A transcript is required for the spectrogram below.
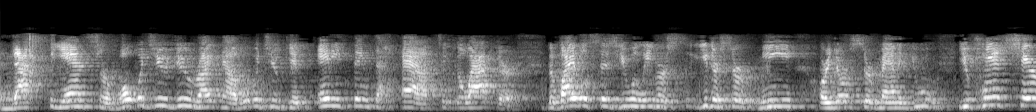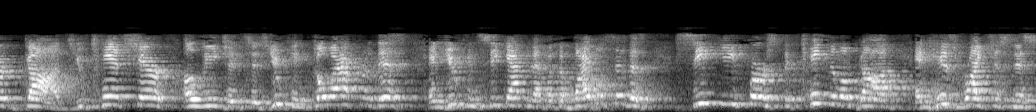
And that's the answer. What would you do right now? What would you give anything to have to go after? The Bible says you will either, either serve me or you'll serve man. And you, you can't share gods. You can't share allegiances. You can go after this and you can seek after that. But the Bible says this Seek ye first the kingdom of God and his righteousness,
